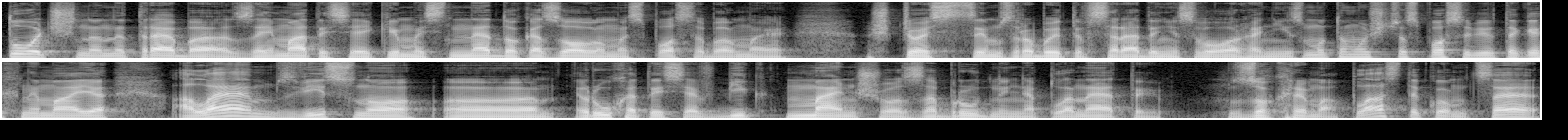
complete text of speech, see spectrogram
Точно не треба займатися якимись недоказовими способами щось з цим зробити всередині свого організму, тому що способів таких немає. Але, звісно, е, рухатися в бік меншого забруднення планети. Зокрема, пластиком це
